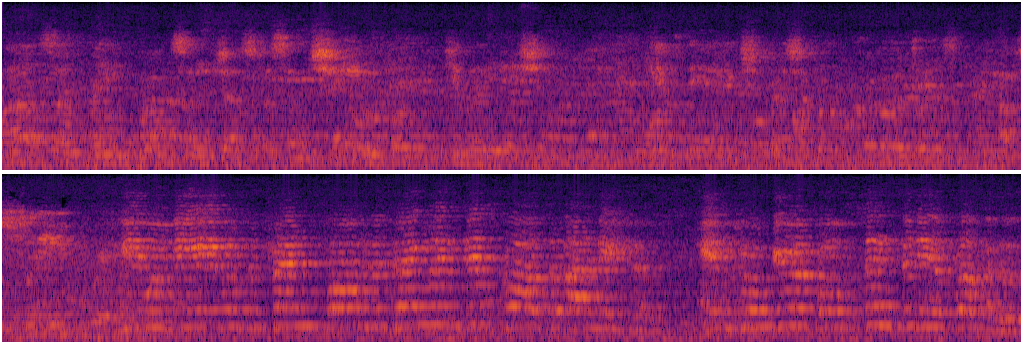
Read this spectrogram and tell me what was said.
while suffering gross injustice and shameful humiliation, gives the inexpressible cruelties of slavery. we will be able to transform the dangling discourse of our nation into a beautiful symphony of brotherhood.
